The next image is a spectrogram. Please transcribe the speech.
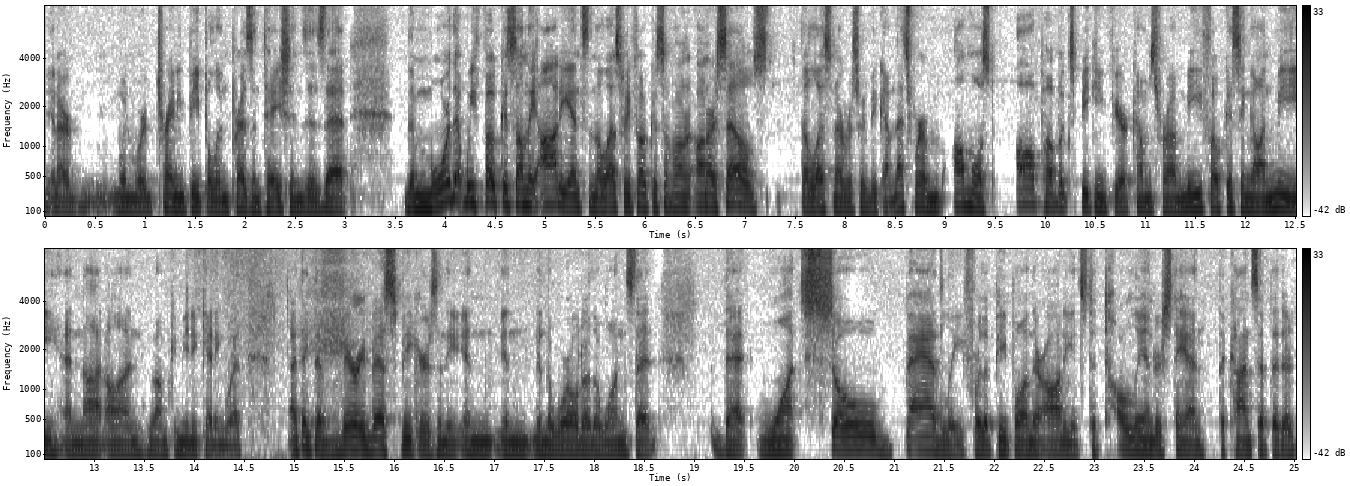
in our when we're training people in presentations is that the more that we focus on the audience and the less we focus on, on ourselves the less nervous we become. That's where almost all public speaking fear comes from me focusing on me and not on who i'm communicating with. I think the very best speakers in the in in in the world are the ones that that want so badly for the people in their audience to totally understand the concept that they're,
